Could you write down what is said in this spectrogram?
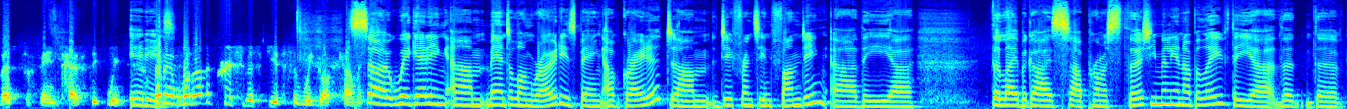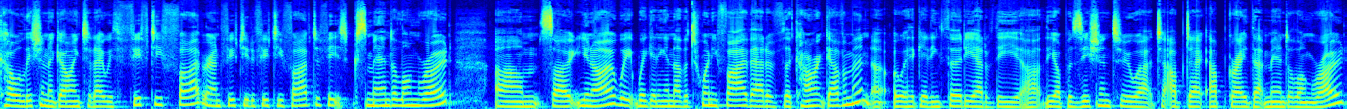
that's a fantastic win. It is. What, what, other Christmas gifts have we got coming? So we're getting um, Mandalong Road is being upgraded. Um, difference in funding. Uh, the uh, the Labor guys uh, promised 30 million, I believe. The, uh, the the coalition are going today with 55, around 50 to 55 to fix Mandalong Road. Um, so you know we, are getting another 25 out of the current government. Uh, we're getting 30 out of the uh, the opposition to uh, to update upgrade that Mandalong Road,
